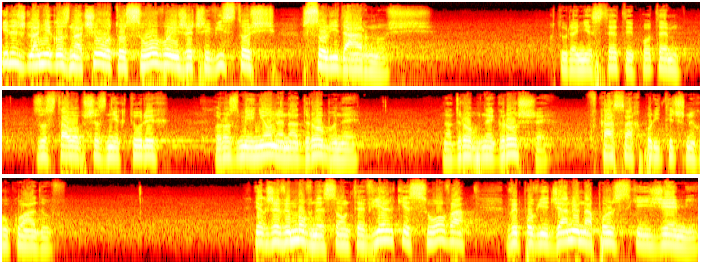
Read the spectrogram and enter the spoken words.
Ileż dla Niego znaczyło to słowo i rzeczywistość, solidarność, które niestety potem zostało przez niektórych rozmienione na drobne, na drobne grosze w kasach politycznych układów. Jakże wymowne są te wielkie słowa wypowiedziane na polskiej ziemi.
